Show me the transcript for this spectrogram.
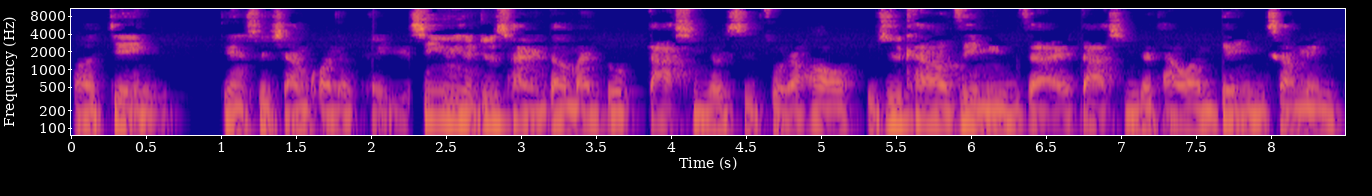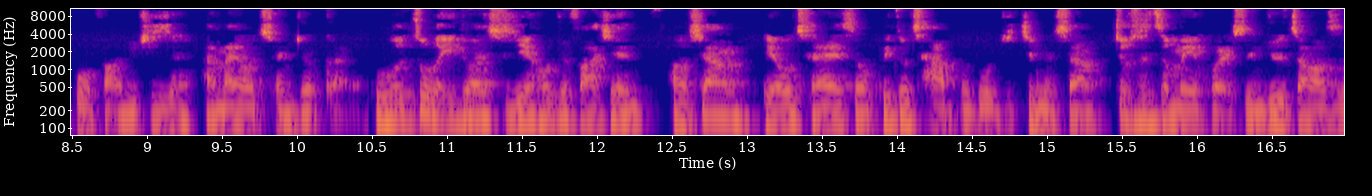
呃电影。电视相关的配乐，幸运的就是参与到蛮多大型的制作，然后也就是看到自己名字在大型的台湾电影上面播放，就其实还蛮有成就感的。不过做了一段时间后，就发现好像流程 SOP 都差不多，就基本上就是这么一回事，你就是照着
